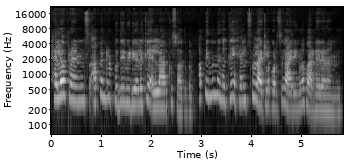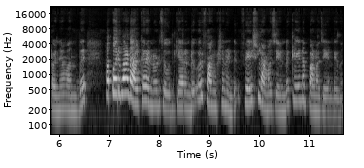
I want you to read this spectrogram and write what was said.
ഹലോ ഫ്രണ്ട്സ് അപ്പം എന്റെ ഒരു പുതിയ വീഡിയോയിലേക്ക് എല്ലാവർക്കും സ്വാഗതം. അപ്പോൾ ഇന്ന് നിങ്ങൾക്ക് ഹെൽപ്ഫുൾ ആയിട്ടുള്ള കുറച്ച് കാര്യങ്ങൾ പറഞ്ഞു തരാനാണ് കേട്ടോ ഞാൻ വന്നത്. അപ്പോൾ ഒരുപാട് ആൾക്കാർ എന്നോട് ചോദിക്കാറുണ്ട് ഒരു ഫംഗ്ഷൻ ഉണ്ട് ഫേഷ്യലാണോ ചെയ്യേണ്ടത് ക്ലീനപ്പ് ആണോ ചെയ്യേണ്ടതെന്ന്.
